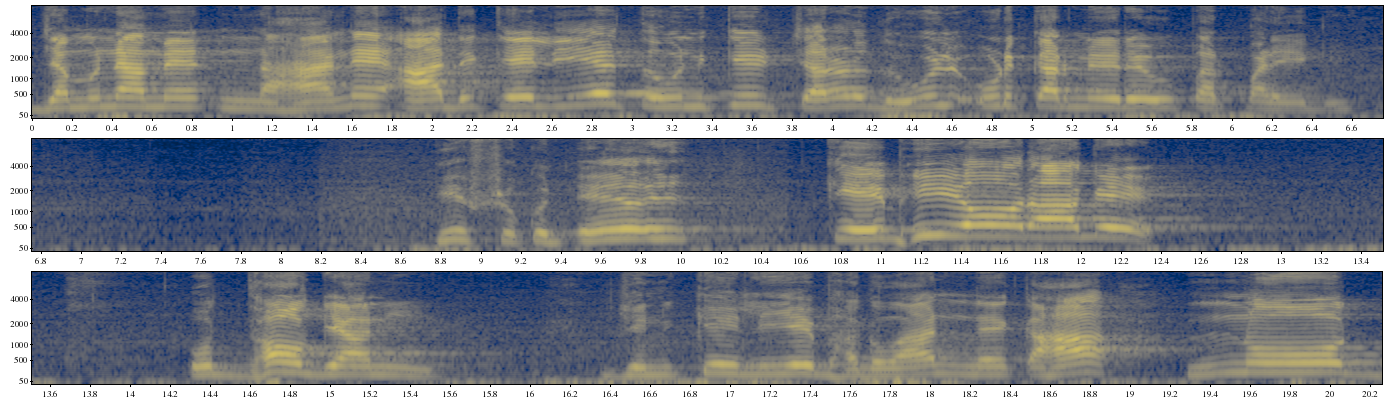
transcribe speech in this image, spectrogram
जमुना में नहाने आदि के लिए तो उनकी चरण धूल उड़कर मेरे ऊपर पड़ेगी। ये सुखदेव के भी और आगे। उद्धव ज्ञानी, जिनके लिए भगवान ने कहा नोद्धवोन्वपि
